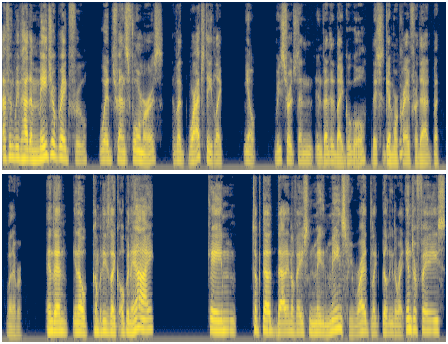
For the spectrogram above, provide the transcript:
I think we've had a major breakthrough with transformers, but we're actually like, you know, researched and invented by Google. They should get more mm-hmm. credit for that, but whatever. And then, you know, companies like OpenAI came, took that, that innovation, made it mainstream, right? Like building the right interface,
